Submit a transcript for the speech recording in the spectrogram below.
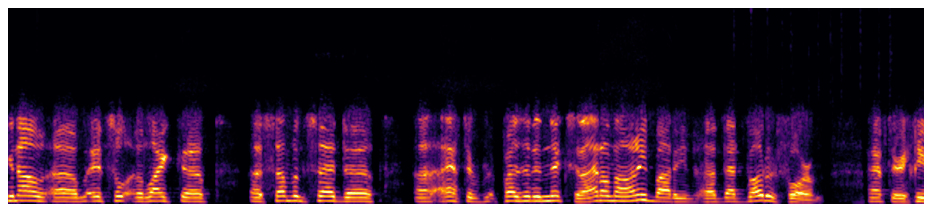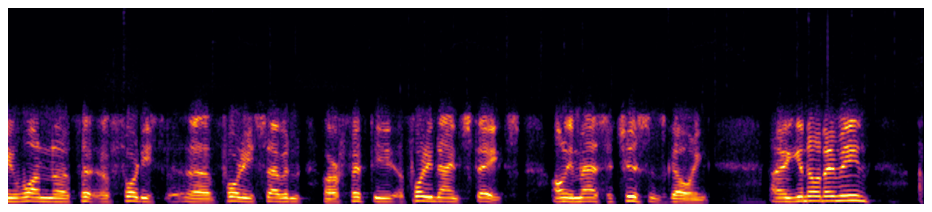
You know, um, it's like uh, uh, someone said uh, after President Nixon, I don't know anybody uh, that voted for him after he won uh, th- uh, 40, uh, 47 or 50, uh, 49 states, only Massachusetts going. Uh, you know what I mean? Uh,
